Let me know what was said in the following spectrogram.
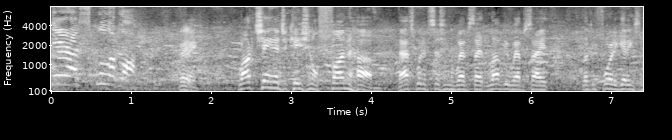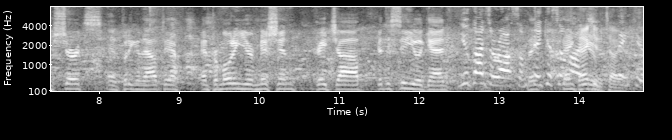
their uh, School of Law. Great. Blockchain Educational Fun Hub. That's what it says on the website. Love your website. Looking forward to getting some shirts and putting it out there and promoting your mission. Great job. Good to see you again. You guys are awesome. Thank- Thank, you so thank much. Thank you, Natalia. Thank you.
